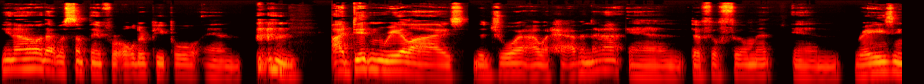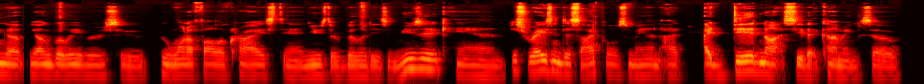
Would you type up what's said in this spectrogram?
you know, that was something for older people, and I didn't realize the joy I would have in that and the fulfillment in raising up young believers who, who want to follow Christ and use their abilities in music and just raising disciples, man. I, I did not see that coming. So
